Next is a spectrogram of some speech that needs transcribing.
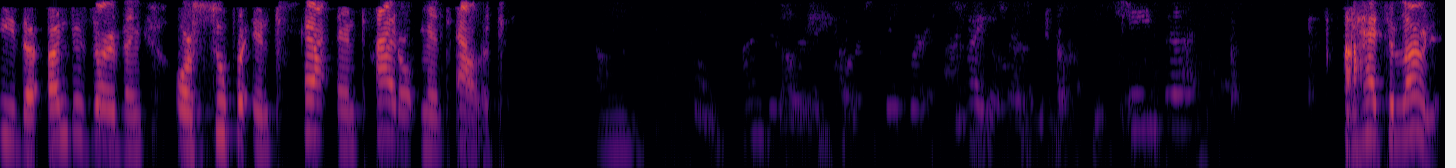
either undeserving or super entitled mentality. Um, I had to learn it.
